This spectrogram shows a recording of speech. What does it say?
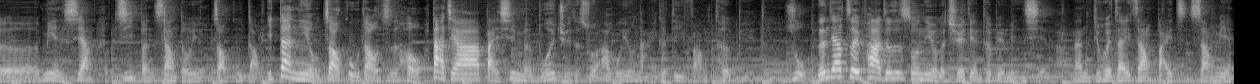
个面向基本上都有照顾到，一旦你有照顾到之后，大家百姓们不会觉得说啊，我有哪一个地方特别的弱，人家最怕就是说你有个缺点特别明显啦，那你就会在一张白纸上面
